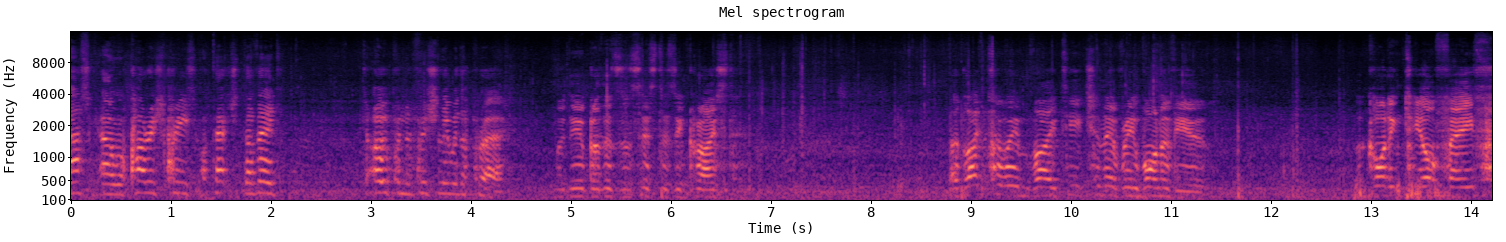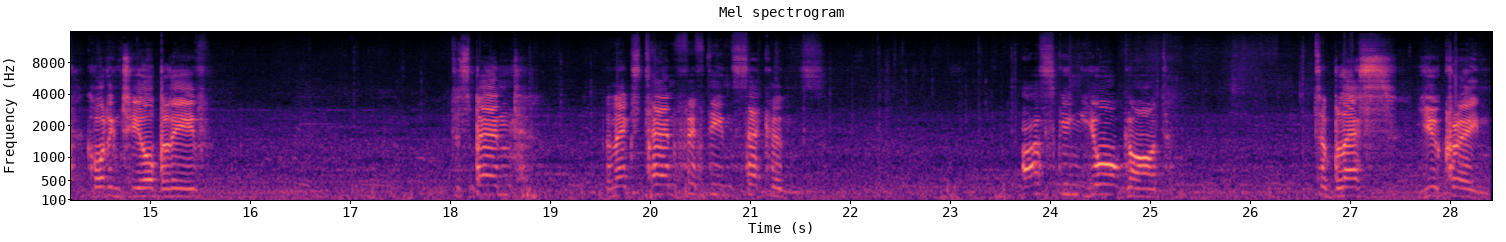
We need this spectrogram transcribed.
ask our parish priest, Otech David, to open officially with a prayer. My dear brothers and sisters in Christ, I'd like to invite each and every one of you, according to your faith, according to your belief, to spend the next 10 15 seconds asking your God to bless Ukraine.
